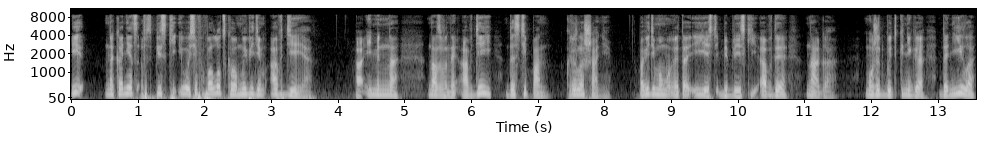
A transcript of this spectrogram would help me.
И, наконец, в списке Иосифа Володского мы видим Авдея, а именно названы Авдей да Степан, крылашане. По-видимому, это и есть библейский Авде Нага. Может быть, книга Даниила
